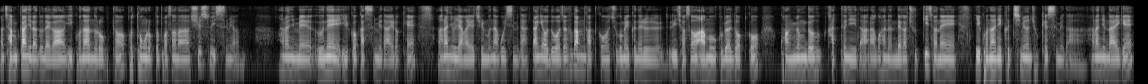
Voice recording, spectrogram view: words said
어, 잠깐이라도 내가 이 고난으로부터 고통으로부터 벗어나 쉴 수 있으면 하나님의 은혜일 것 같습니다. 이렇게 하나님을 향하여 질문하고 있습니다. 땅이 어두워져 흑암 같고 죽음의 그늘이 져서 아무 구별도 없고 광명도 같으니이다 라고 하는 내가 죽기 전에 이 고난이 그치면 좋겠습니다. 하나님 나에게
